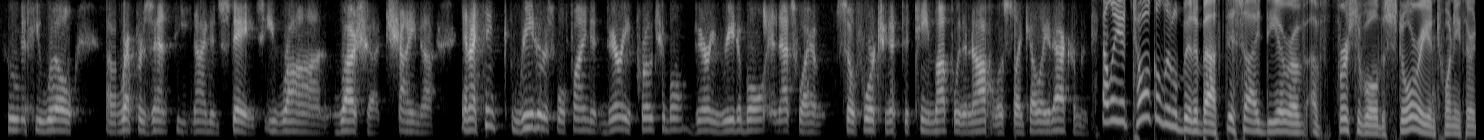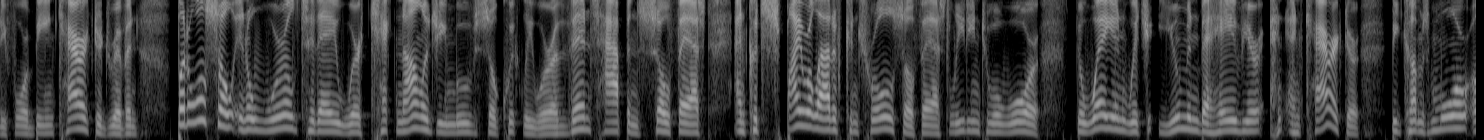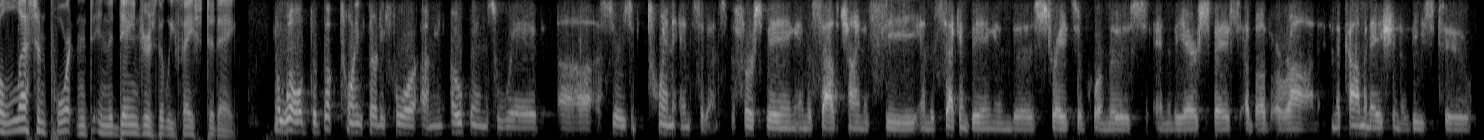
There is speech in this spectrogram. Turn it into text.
who, if you will, uh, represent the United States, Iran, Russia, China. And I think readers will find it very approachable, very readable, and that's why I'm so fortunate to team up with a novelist like Elliot Ackerman. Elliot, talk a little bit about this idea of, of first of all, the story in 2034 being character driven, but also in a world today where technology moves so quickly, where events happen so fast and could spiral out of control so fast, leading to a war, the way in which human behavior and, and character becomes more or less important in the dangers that we face today. Well, the book 2034, I mean, opens with uh, a series of twin incidents. The first being in the South China Sea, and the second being in the Straits of Hormuz and in the airspace above Iran. And the combination of these two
